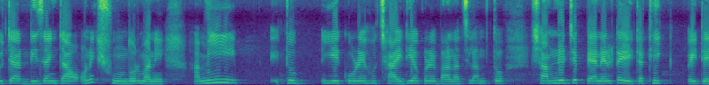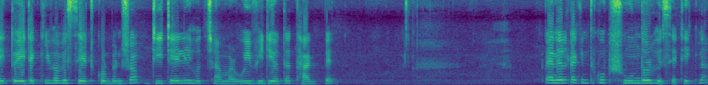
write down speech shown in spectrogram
ওইটার ডিজাইনটা অনেক সুন্দর মানে আমি একটু ইয়ে করে হচ্ছে আইডিয়া করে বানাচ্ছিলাম। তো সামনের যে প্যানেলটা এটা ঠিক এইটাই তো, এটা কীভাবে সেট করবেন সব ডিটেইলই হচ্ছে আমার ওই ভিডিওতে থাকবে। প্যানেলটা কিন্তু খুব সুন্দর হয়েছে, ঠিক না?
